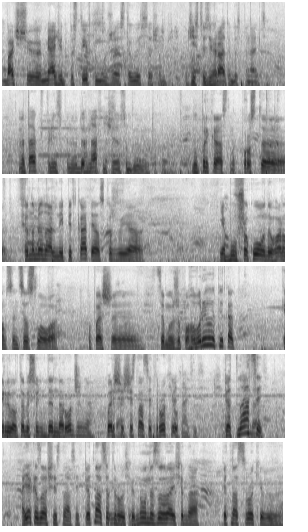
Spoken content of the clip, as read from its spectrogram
Бачу, що м'яч відпустив, тому вже стелився, щоб чисто зіграти без пенальті. Ну так, в принципі, не догнав, нічого особливого такого. Ну, прекрасно. Просто феноменальний підкат. Я скажу, я, я був шокований в гарному сенсі цього слова. По-перше, це ми вже поговорили підкат. Кирило, у тебе сьогодні день народження, перші Так. 16 років. 15. 15? А я казав 16. 15 Ну, років. нічого. Ну, незважаючи на 15 років, е,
